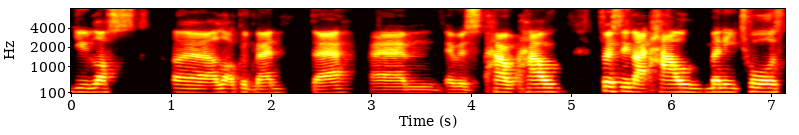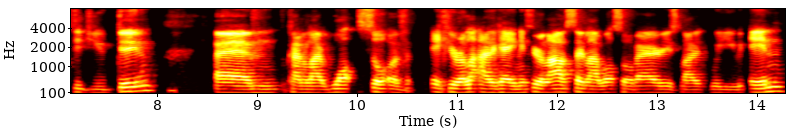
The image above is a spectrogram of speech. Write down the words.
you lost uh, a lot of good men there. Um, it was how how firstly like how many tours did you do? Um, kind of like what sort of if you're allowed again if you're allowed to say like what sort of areas like were you in?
